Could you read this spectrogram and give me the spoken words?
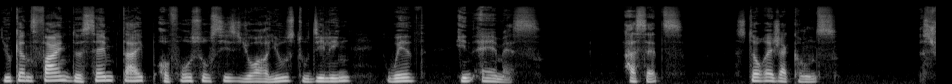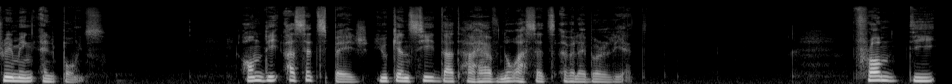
you can find the same type of resources you are used to dealing with in AMS. Assets, storage accounts, streaming endpoints. On the assets page, you can see that I have no assets available yet. From the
